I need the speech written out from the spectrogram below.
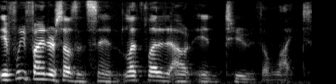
If we find ourselves in sin, let's let it out into the light.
